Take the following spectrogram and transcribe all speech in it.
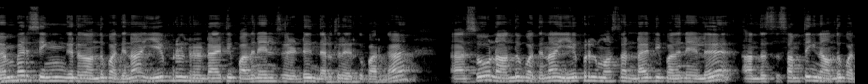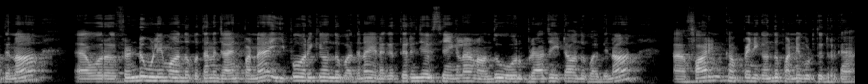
மெம்பர்ஸிங்கிறது வந்து பார்த்தீங்கன்னா ஏப்ரல் ரெண்டாயிரத்தி பதினேழுன்னு சொல்லிட்டு இந்த இடத்துல இருக்குது பாருங்கள் ஸோ நான் வந்து பார்த்தீங்கன்னா ஏப்ரல் மாதம் ரெண்டாயிரத்தி பதினேழு அந்த சம்திங் நான் வந்து பார்த்தீங்கன்னா ஒரு ஃப்ரெண்டு மூலியமாக வந்து பார்த்தீங்கன்னா ஜாயின் பண்ணேன். இப்போ வரைக்கும் வந்து பார்த்தீங்கன்னா எனக்கு தெரிஞ்ச விஷயங்கள்லாம் நான் வந்து ஒரு ப்ராஜெக்டாக வந்து பார்த்தீங்கன்னா ஃபாரின் கம்பெனிக்கு வந்து பண்ணி கொடுத்துட்ருக்கேன்.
